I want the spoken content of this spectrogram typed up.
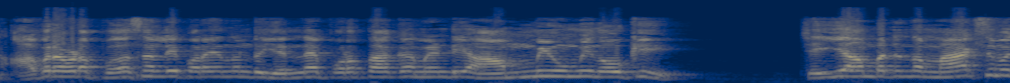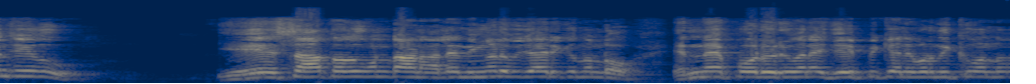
അവരവിടെ പേഴ്സണലി പറയുന്നുണ്ട് എന്നെ പുറത്താക്കാൻ വേണ്ടി അമ്മി ഉമ്മി നോക്കി. ചെയ്യാൻ പറ്റുന്ന മാക്സിമം ചെയ്തു. ഏശാത്തത് കൊണ്ടാണ്. അല്ലെ നിങ്ങൾ വിചാരിക്കുന്നുണ്ടോ? എന്നെ പോലെ ഒരുവനെ ജയിപ്പിക്കാൻ ഇവർ നിൽക്കുമെന്ന്?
